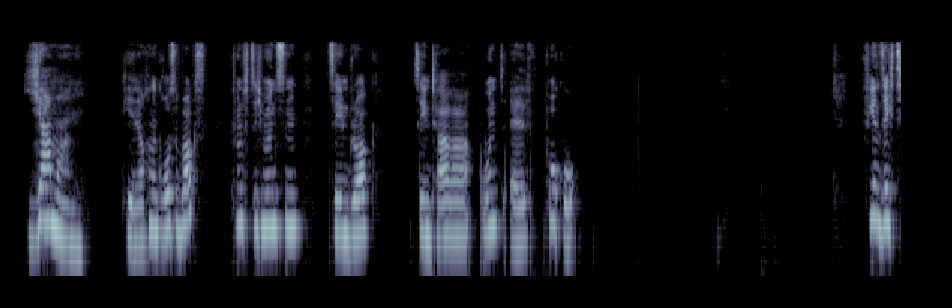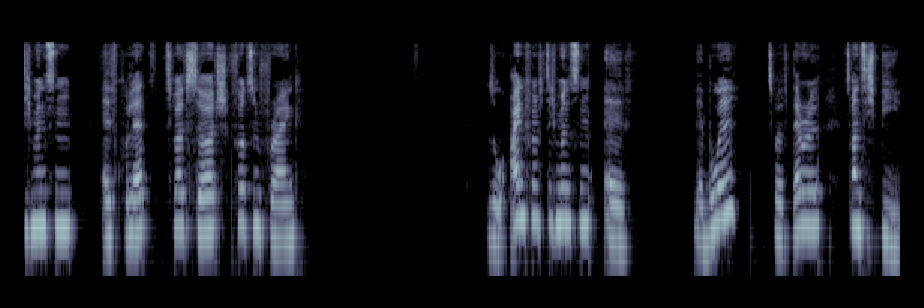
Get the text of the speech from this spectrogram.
Ja, Mann. Okay, noch eine große Box. 50 Münzen, 10 Brock, 10 Tara und 11 Poco. 64 Münzen, 11 Colette, 12 Search, 14 Frank. So, 51 Münzen, 11 der Bull, 12 Daryl, 20 B.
